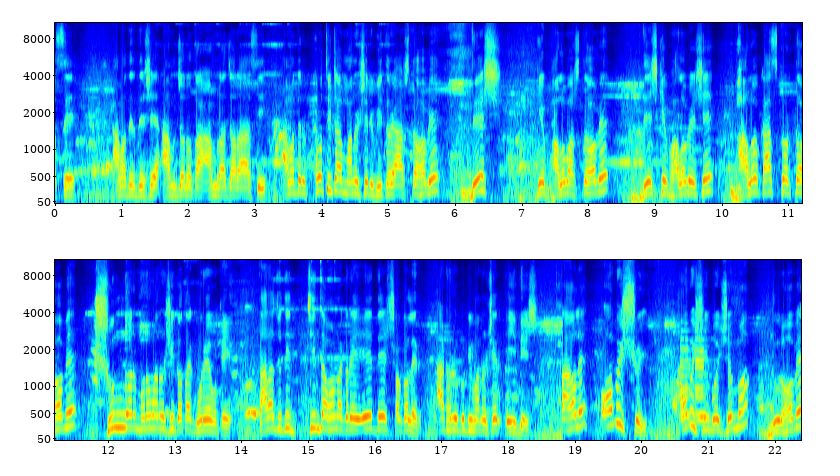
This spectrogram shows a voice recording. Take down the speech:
আছে, আমাদের দেশে আম জনতা আমরা যারা আছি, আমাদের প্রতিটা মানুষের ভিতরে আসতে হবে, দেশকে ভালোবাসতে হবে দেশকে ভালোবেসে ভালো কাজ করতে হবে, সুন্দর মনোমানসিকতা গড়ে ওঠে। তারা যদি চিন্তা ভাবনা করে এ দেশ সকলের, আঠারো কোটি মানুষের এই দেশ, তাহলে অবশ্যই অবশ্যই বৈষম্য দূর হবে।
